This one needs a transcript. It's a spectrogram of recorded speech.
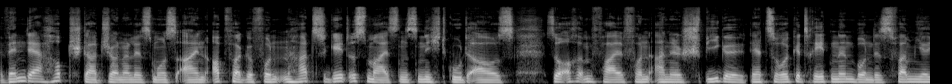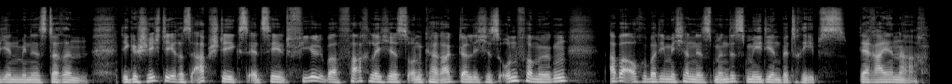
Wenn der Hauptstadtjournalismus ein Opfer gefunden hat, geht es meistens nicht gut aus. So auch im Fall von Anne Spiegel, der zurückgetretenen Bundesfamilienministerin. Die Geschichte ihres Abstiegs erzählt viel über fachliches und charakterliches Unvermögen, aber auch über die Mechanismen des Medienbetriebs. Der Reihe nach.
